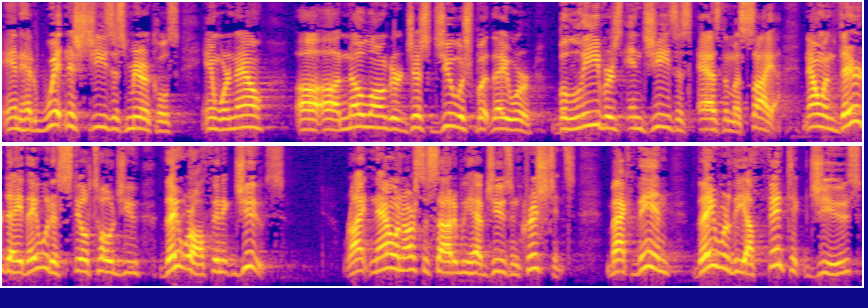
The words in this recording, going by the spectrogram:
and had witnessed Jesus' miracles and were now uh, uh, no longer just Jewish, but they were believers in Jesus as the Messiah. Now, in their day, they would have still told you they were authentic Jews. Right now in our society, we have Jews and Christians. Back then, they were the authentic Jews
